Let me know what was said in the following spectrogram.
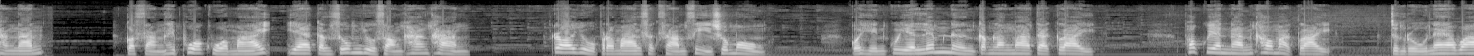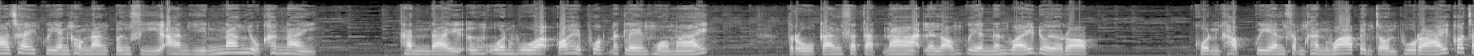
ทางนั้น ก็สั่งให้พวกหัวไม้แยกกันซุ่มอยู่สองข้างทาง รออยู่ประมาณสักสามสี่ชั่วโมง ก็เห็นเกวียนเล่มหนึ่งกำลังมาแต่ไกลพอเกวียนนั้นเข้ามาใกล จึงรู้แน่ว่าใช่เกวียนของนางปึงสีอานยินนั่งอยู่ข้างใน ทันใดอึงอ้วนวัวก็ให้พวกนักเลงหัวไม้ ตรูกันสกัดหน้าและล้อมเกวียนนั้นไว้โดยรอบ คนขับเกวียนสำคัญว่าเป็นโจรผู้ร้ายก็จ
